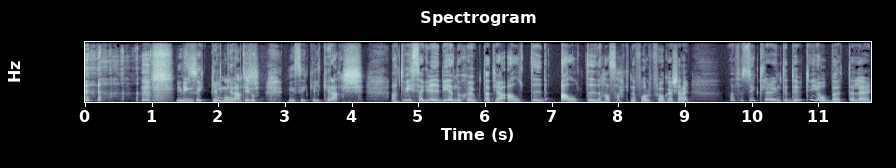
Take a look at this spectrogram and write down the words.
min Din cykelkrasch, motio. min cykelkrasch. Att vissa grejer, det är ändå sjukt att jag alltid, alltid har sagt när folk frågar så här, varför cyklar inte du till jobbet? Eller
